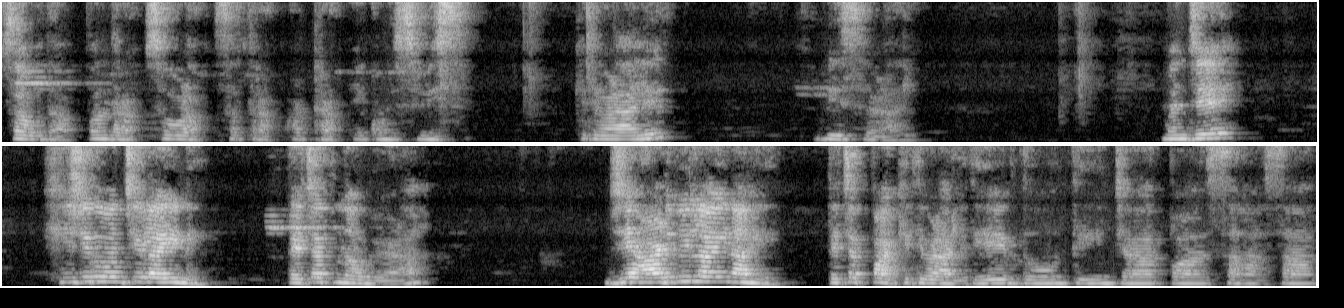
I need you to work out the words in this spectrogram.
चौदा पंधरा सोळा सतरा अठरा एकोणीस वीस. किती वेळा आले वीस वेळा म्हणजे ही जी दोनची लाईन आहे त्याच्यात नऊ वेळा. जी आडवी लाईन आहे त्याच्यात पा किती वेळा आली एक दोन तीन चार पाच सहा सात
